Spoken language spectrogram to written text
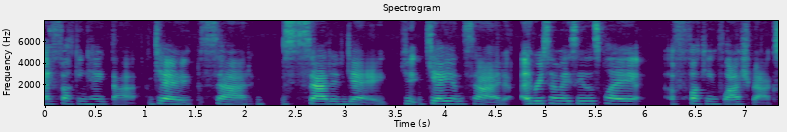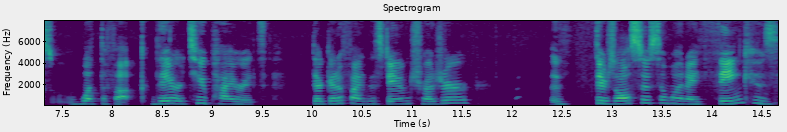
I fucking hate that. Gay, sad, sad and gay, G- gay and sad. Every time I see this play, fucking flashbacks. What the fuck? They are two pirates. They're gonna find this damn treasure. There's also someone I think who's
